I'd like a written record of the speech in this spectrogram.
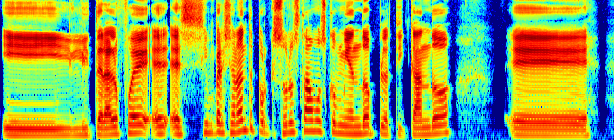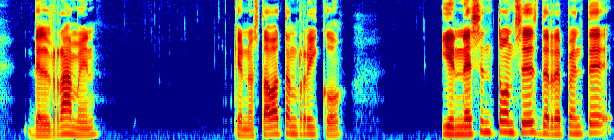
Y literal fue, e, es, impresionante porque solo estábamos comiendo, platicando eh, del ramen, que no estaba tan rico. Y en ese entonces, de repente,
